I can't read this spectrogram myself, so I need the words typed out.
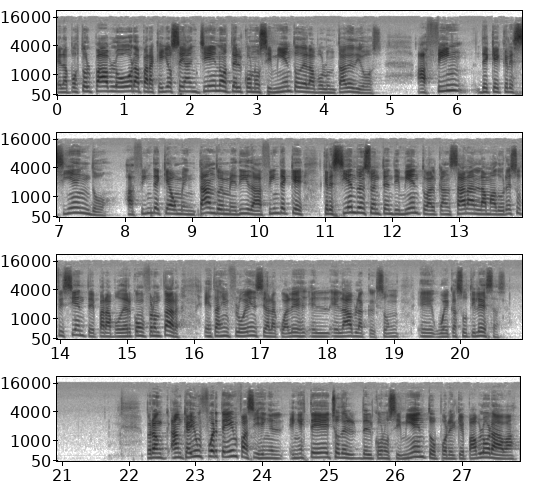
el apóstol Pablo ora para que ellos sean llenos del conocimiento de la voluntad de Dios, a fin de que creciendo, a fin de que aumentando en medida, a fin de que creciendo en su entendimiento alcanzaran la madurez suficiente para poder confrontar estas influencias, las cuales él, habla que son eh, huecas sutilezas. Pero aunque hay un fuerte énfasis en, este hecho del, conocimiento por el que Pablo oraba,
